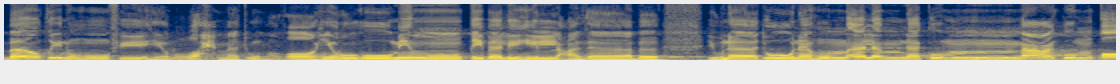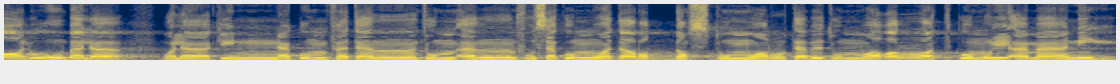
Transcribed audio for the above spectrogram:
باطنه فيه الرحمة وظاهره من قبله العذاب. ينادونهم ألم نكن معكم؟ قالوا بلى. ولكنكم فتنتم أنفسكم وتربصتم وارتبتم وغرتكم الأماني.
